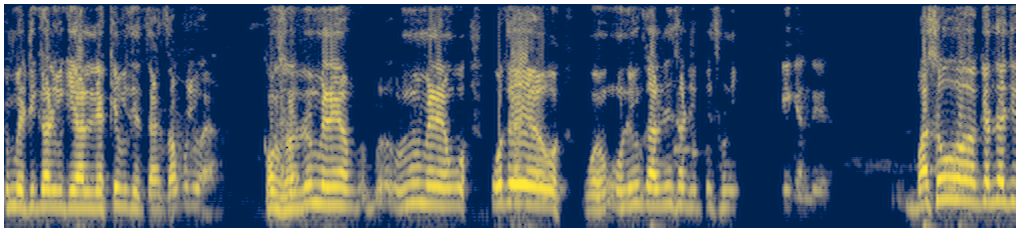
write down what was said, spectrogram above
ਕਮੇਟੀ ਕਰ ਵੀ ਗਿਆ ਲਿਖ ਕੇ ਵੀ ਦਿੱਤਾ ਸਭ ਕੁਝ ਹੋਇਆ। ਕੌਂਸਲਰ ਨੂੰ ਮਿਲਿਆ ਉਹਨੂੰ ਮਿਲਿਆ ਉਹ ਤੇ ਉਹ- ਉਹਨੇ ਵੀ ਗੱਲ ਨਹੀਂ ਸਾਡੀ ਕੋਈ ਸੁਣੀ। ਕੀ ਕਹਿੰਦੇ ਆ? ਬਸ ਉਹ ਕਹਿੰਦਾ ਜੀ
